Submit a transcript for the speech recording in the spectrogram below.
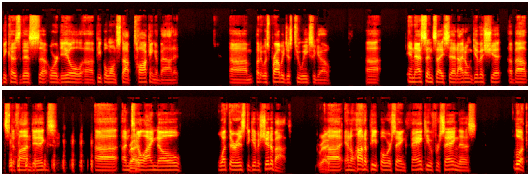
because this uh, ordeal, uh, people won't stop talking about it. Um, but it was probably just two weeks ago. Uh, in essence, I said, I don't give a shit about Stefon Diggs until right. I know what there is to give a shit about. Right. Uh, and a lot of people were saying, thank you for saying this. Look,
